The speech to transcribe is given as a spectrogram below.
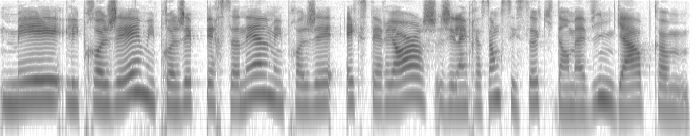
mais les projets, mes projets personnels, mes projets extérieurs, j'ai l'impression que c'est ça qui, dans ma vie, me garde comme...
